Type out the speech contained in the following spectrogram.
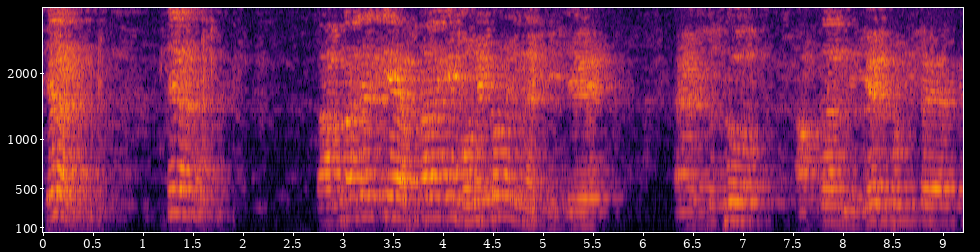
ছিল না ছিল না। আপনাদেরকে, আপনারা কি মনে করেন নাকি যে শুধু আপনার নিজের পরিচয়ে আপনি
